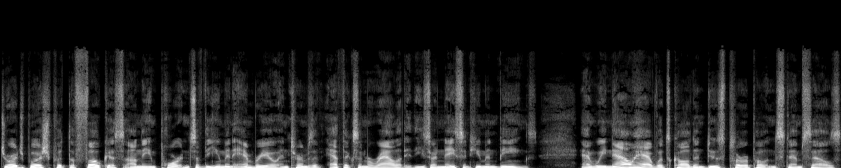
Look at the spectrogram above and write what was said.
George Bush put the focus on the importance of the human embryo in terms of ethics and morality. These are nascent human beings. And we now have what's called induced pluripotent stem cells,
